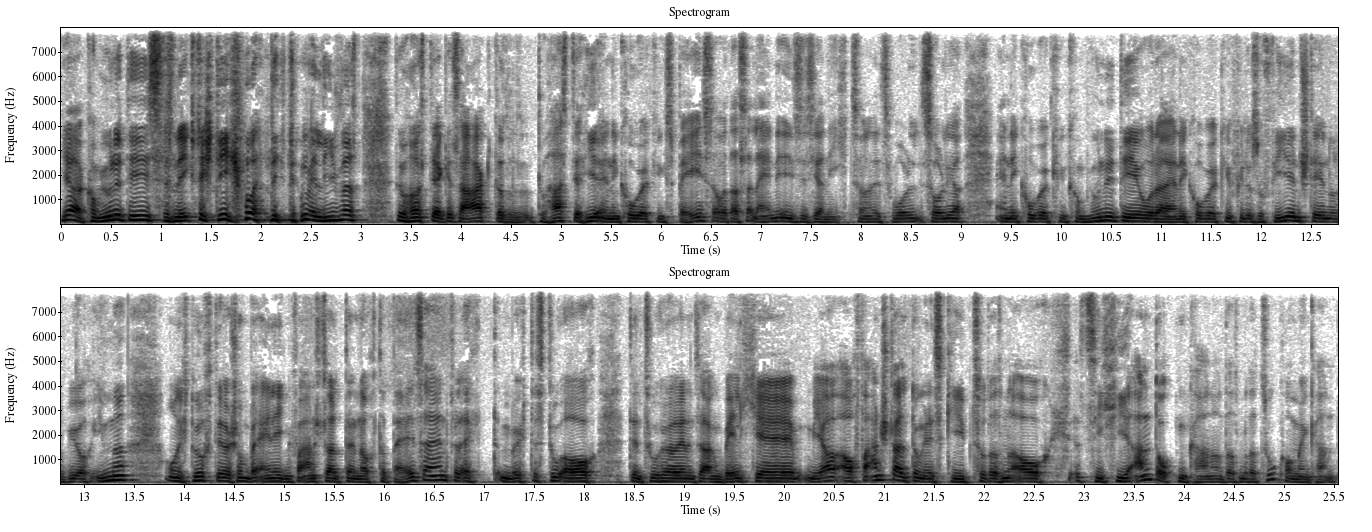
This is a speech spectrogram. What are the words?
Ja, Community ist das nächste Stichwort, das du mir lieferst. Du hast ja gesagt, also du hast ja hier einen Coworking Space, aber das alleine ist es ja nicht, sondern es soll ja eine Coworking Community oder eine Coworking Philosophie entstehen oder wie auch immer. Und ich durfte ja schon bei einigen Veranstaltungen auch dabei sein. Vielleicht möchtest du auch den Zuhörerinnen sagen, welche ja, auch Veranstaltungen es gibt, sodass man auch sich hier andocken kann und dass man dazukommen kann,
